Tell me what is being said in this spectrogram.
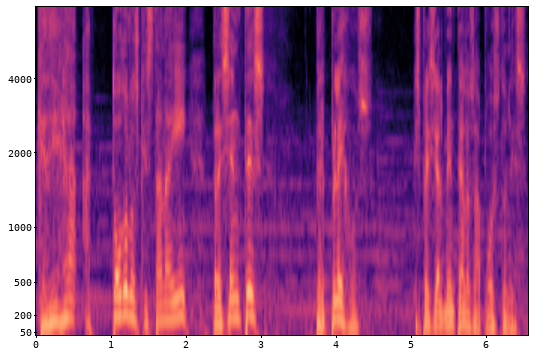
que deja a todos los que están ahí presentes perplejos, especialmente a los apóstoles,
